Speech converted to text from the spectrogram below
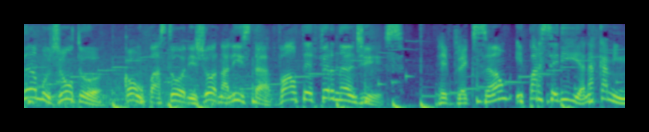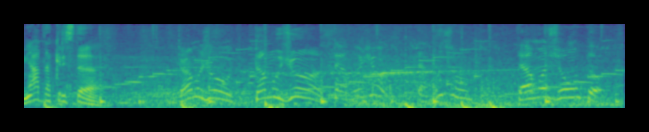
Tamo junto com o pastor e jornalista Walter Fernandes. Reflexão e parceria na caminhada cristã. Tamo junto, tamo junto, tamo junto, tamo junto, tamo junto.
